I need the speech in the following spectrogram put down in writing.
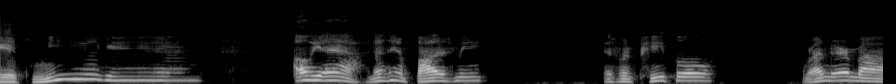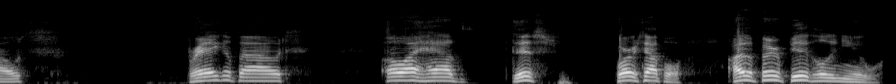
It's me again. Oh, yeah. Nothing that bothers me is when people run their mouths, brag about, oh, I have this. For example, I have a better vehicle than you.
